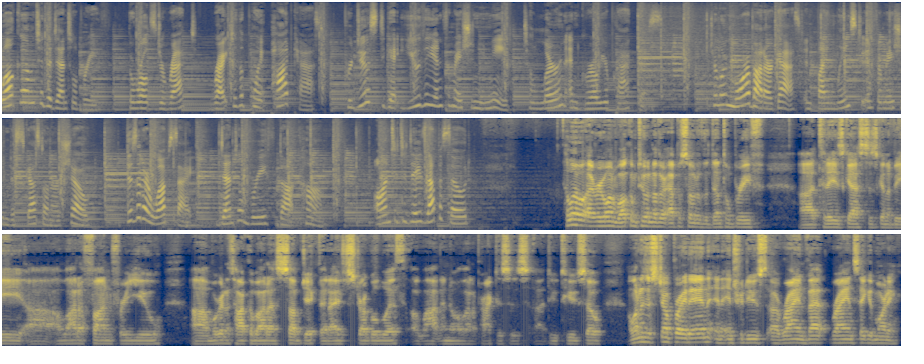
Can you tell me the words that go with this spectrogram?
Welcome to the Dental Brief, the world's direct, right to the point podcast produced to get you the information you need to learn and grow your practice. To learn more about our guests and find links to information discussed on our show, visit our website, dentalbrief.com. On to today's episode. Hello, everyone. Welcome to another episode of the Dental Brief. Uh, today's guest is going to be uh, a lot of fun for you. Um, we're going to talk about a subject that I've struggled with a lot. I know a lot of practices uh, do too. So I want to just jump right in and introduce uh, Ryan Vet. Ryan, say good morning.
